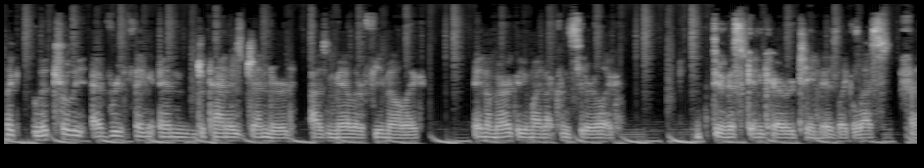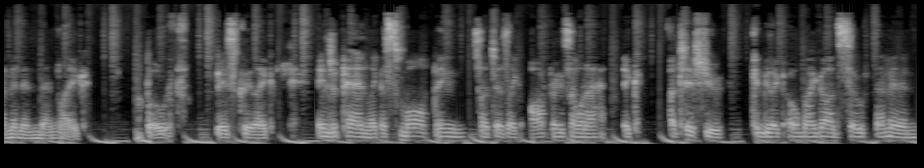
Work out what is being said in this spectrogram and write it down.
like literally everything in Japan is gendered as male or female. Like in America, you might not consider like doing a skincare routine is like less feminine than like both. Basically, like in Japan, like a small thing such as like offering someone a like a tissue can be like, oh my god, so feminine.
